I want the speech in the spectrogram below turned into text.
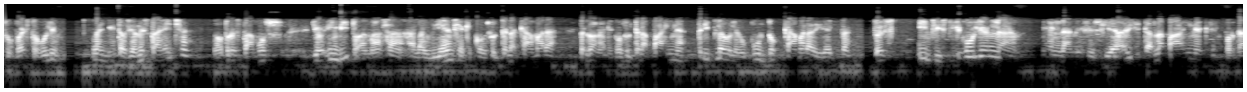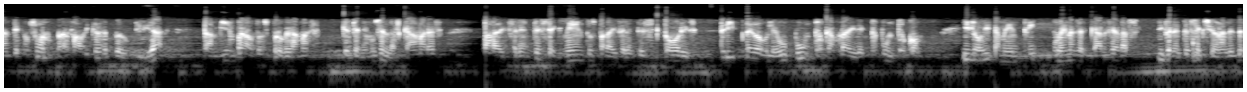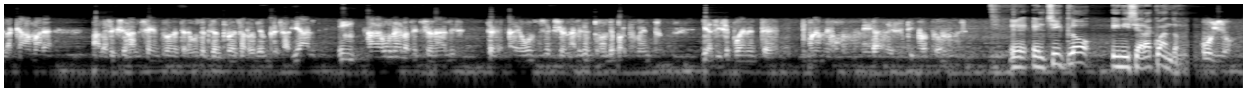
la invitación está hecha. Nosotros estamos, yo invito además a, a la audiencia que consulte la cámara, perdona, que consulte la página www.cámara directa. Entonces, insistí, Julio, en la, en la necesidad de visitar la página, que es importante no solo para fábricas de productividad, también para otros programas que tenemos en las cámaras, para diferentes segmentos, para diferentes sectores, www.cámaradirecta.com y lógicamente pueden acercarse a las diferentes seccionales de la Cámara, a la seccional centro donde tenemos el Centro de Desarrollo Empresarial, en cada una de las seccionales, cerca de 11 seccionales en todo el departamento, y así se pueden entender una mejor manera de ese tipo de programas. Eh, ¿El ciclo iniciará cuándo? Julio.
